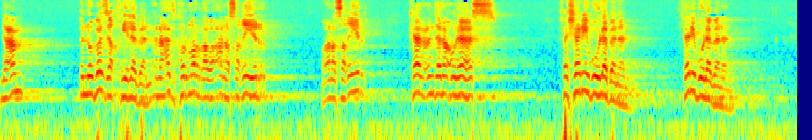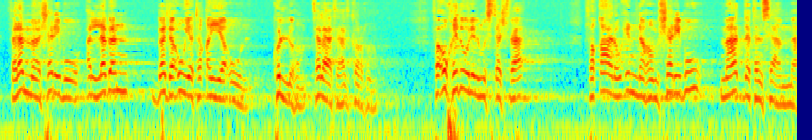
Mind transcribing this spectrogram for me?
نعم أنه بزق في لبن. أنا أذكر مرة وأنا صغير وأنا صغير كان عندنا أناس فشربوا لبنا شربوا لبنا. فلما شربوا اللبن بدأوا يتقيؤون كلهم ثلاثة أذكرهم. فأخذوا للمستشفى فقالوا إنهم شربوا مادة سامة.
